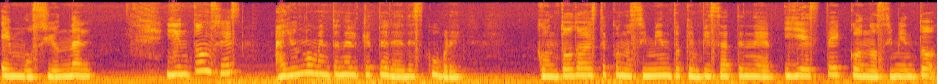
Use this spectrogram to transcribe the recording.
emocional. Y entonces hay un momento en el que Tere descubre, con todo este conocimiento que empieza a tener y este conocimiento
